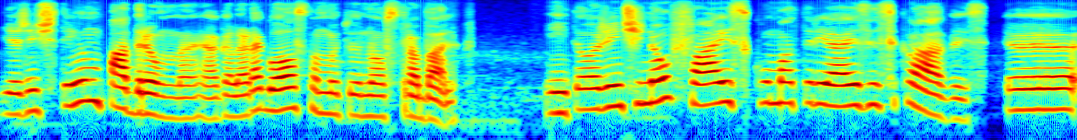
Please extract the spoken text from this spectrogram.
E a gente tem um padrão, né? A galera gosta muito do nosso trabalho. Então a gente não faz com materiais recicláveis. Uh,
